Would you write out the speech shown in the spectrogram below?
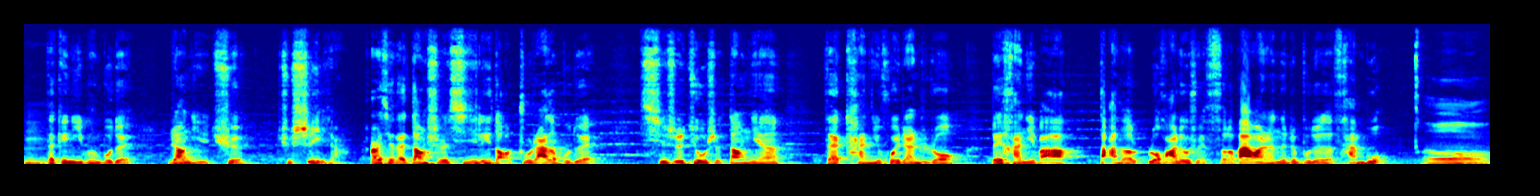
嗯，再给你一部分部队，让你去去试一下。而且在当时西西里岛驻扎的部队，其实就是当年在坎尼会战之中被汉尼拔打得落花流水，死了八万人的这部队的残部。哦，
